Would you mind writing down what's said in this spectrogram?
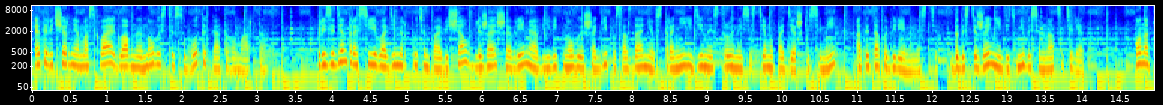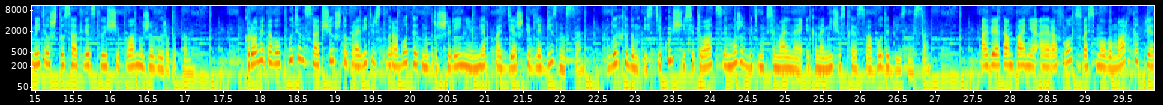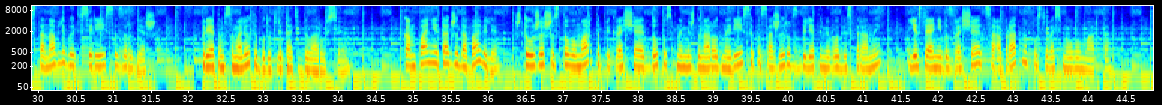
Это вечерняя Москва и главные новости субботы 5 марта. Президент России Владимир Путин пообещал в ближайшее время объявить новые шаги по созданию в стране единой стройной системы поддержки семей от этапа беременности до достижения детьми 18 лет. Он отметил, что соответствующий план уже выработан. Кроме того, Путин сообщил, что правительство работает над расширением мер поддержки для бизнеса. Выходом из текущей ситуации может быть максимальная экономическая свобода бизнеса. Авиакомпания «Аэрофлот» с 8 марта приостанавливает все рейсы за рубеж. При этом самолеты будут летать в Белоруссию. В компании также добавили, что уже 6 марта прекращает допуск на международные рейсы пассажиров с билетами в обе стороны, если они возвращаются обратно после 8 марта.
